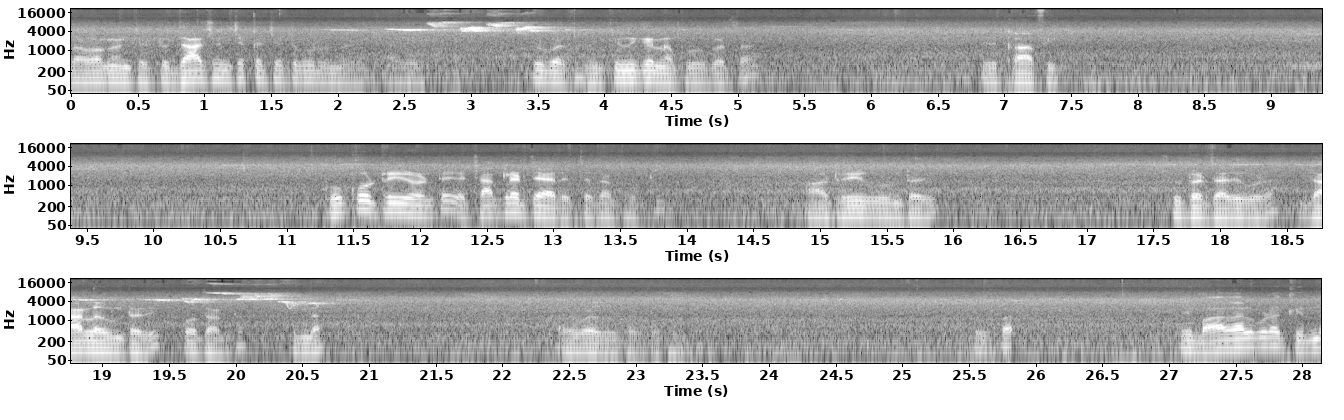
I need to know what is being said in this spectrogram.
లవంగం చెట్టు దాల్చిన చెక్క చెట్టు కూడా ఉన్నది. అది చూపెడతాను కిందికి వెళ్ళినప్పుడు పెడతా ఇది కాఫీ. కోకో ట్రీ అంటే చాక్లెట్ తయారవుతుంది దాంతో ఆ ట్రీ కూడా ఉంటుంది. చూపెడుతుంది అది కూడా. దారిలో ఉంటుంది. పోతా అంట. కింద. అది కూడా చూపెడుతుంది సూపర్. ఈ భాగాలు కూడా కింద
